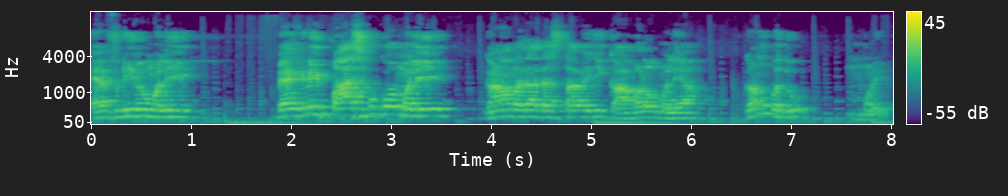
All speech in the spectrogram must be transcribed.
એફડીઓ મળી, બેંકની પાસબુકો મળી, ઘણા બધા દસ્તાવેજી કાગળો મળ્યા, ઘણું બધું મળ્યું.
